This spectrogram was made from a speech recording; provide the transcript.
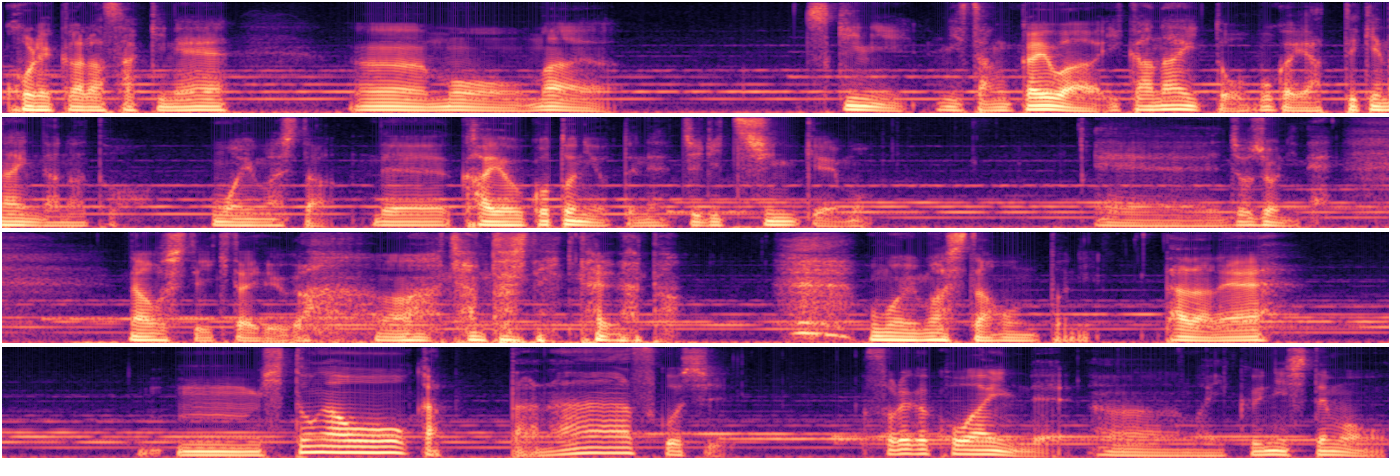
これから先ね、うん、もう、まあ、月に2、3回は行かないと僕はやっていけないんだなと思いました。で、通うことによってね、自律神経も、えー、徐々にね、直していきたいというか、あちゃんとしていきたいなと 思いました、本当に。ただね、うん、人が多かったな、少し。それが怖いんで、うん、まあ、行くにしても、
